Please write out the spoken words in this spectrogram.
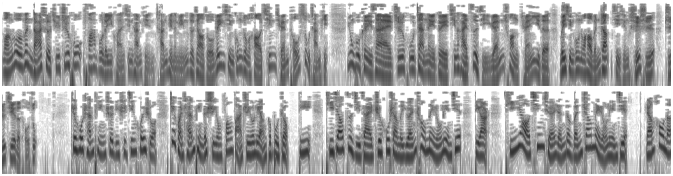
网络问答社区知乎发布了一款新产品，产品的名字叫做微信公众号侵权投诉产品。用户可以在知乎站内对侵害自己原创权益的微信公众号文章进行实时、直接的投诉。知乎产品设计师金辉说，这款产品的使用方法只有两个步骤：第一，提交自己在知乎上的原创内容链接；第二，提要侵权人的文章内容链接。然后呢，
